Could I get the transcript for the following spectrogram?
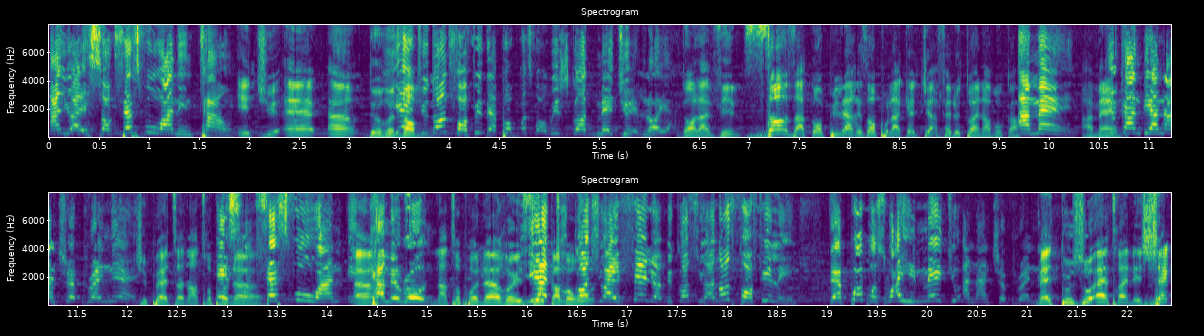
and you are a successful one in town. et tu es un de renom Yet you don't fulfill the purpose for which God made you a lawyer. dans la ville sans accomplir la raison pour laquelle Dieu a fait de toi un avocat. Amen. Amen. You can be an entrepreneur. Tu peux être un A entrepreneur. successful one in Un- Cameroon. Un entrepreneur réussi au Yet to Cameroun, God you are a failure because you are not fulfilling the purpose why He made you an entrepreneur. mais toujours être un échec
